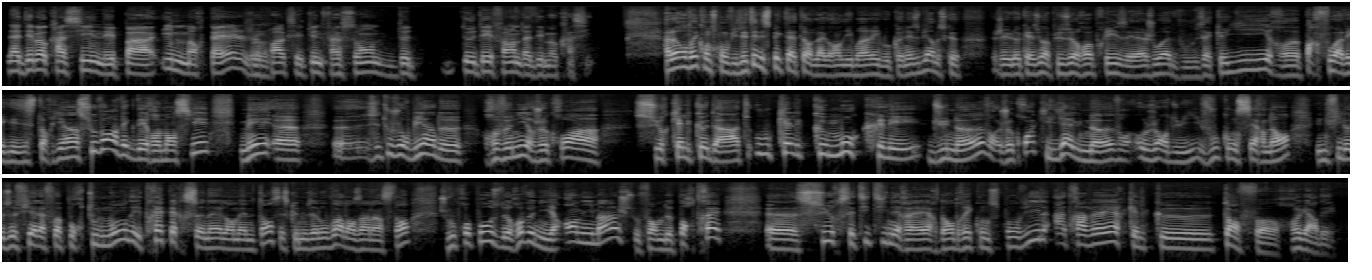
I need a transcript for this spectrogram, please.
la démocratie n'est pas immortelle, je mmh. crois que c'est une façon de défendre la démocratie. Alors André Comte-Sponville, les téléspectateurs de la Grande Librairie vous connaissent bien parce que j'ai eu l'occasion à plusieurs reprises et la joie de vous accueillir, euh, parfois avec des historiens, souvent avec des romanciers, mais euh, euh, c'est toujours bien de revenir, je crois, sur quelques dates ou quelques mots-clés d'une œuvre. Je crois qu'il y a une œuvre aujourd'hui vous concernant, une philosophie à la fois pour tout le monde et très personnelle en même temps. C'est ce que nous allons voir dans un instant. Je vous propose de revenir en images, sous forme de portrait, euh, sur cet itinéraire d'André Comte-Sponville à travers quelques temps forts. Regardez.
